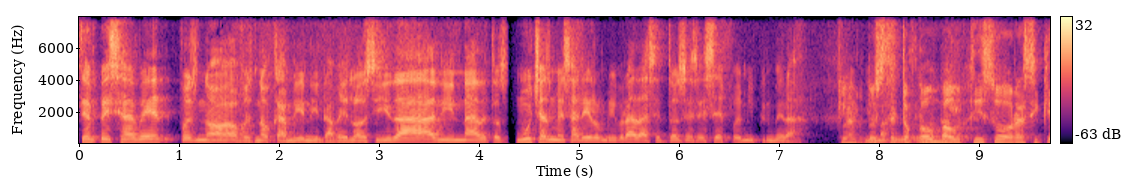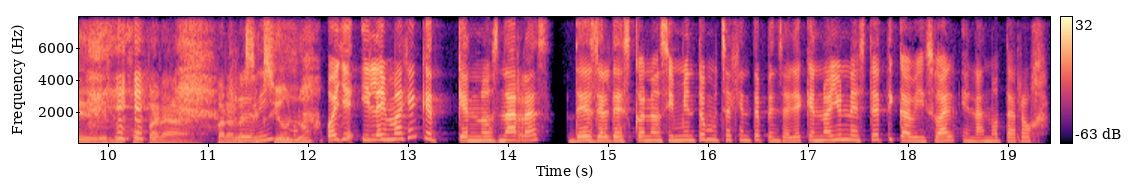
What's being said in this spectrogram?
Ya empecé a ver, pues no, pues no cambié ni la velocidad ni nada, entonces muchas me salieron vibradas, entonces ese fue mi primera Claro, pues te tocó un bautizo ahora sí que de lujo para, para la sección, ¿no? Oye, y la imagen que, que, nos narras, desde el desconocimiento, mucha gente pensaría que no hay una estética visual en la nota roja.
